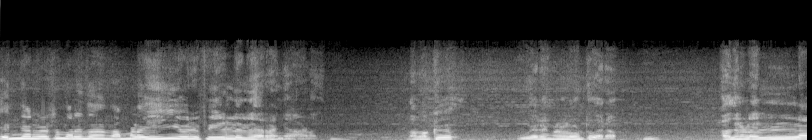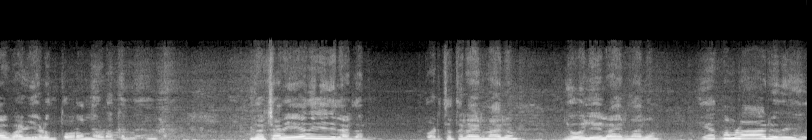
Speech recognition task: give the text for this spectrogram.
യങ് ജനറേഷൻ എന്ന് പറയുന്നത് നമ്മൾ ഈ ഒരു ഫീൽഡിൽ ഇറങ്ങുകയാണ്. നമുക്ക് ഉയരങ്ങളിലോട്ട് വരാം. അതിനുള്ള എല്ലാ വഴികളും തുറന്നു കിടക്കുന്നതാണ് എന്ന് വെച്ചാൽ ഏത് രീതിയിലായിരുന്നാലും പഠിത്തത്തിലായിരുന്നാലും ജോലിയിലായിരുന്നാലും നമ്മൾ ആ ഒരു ഇത്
